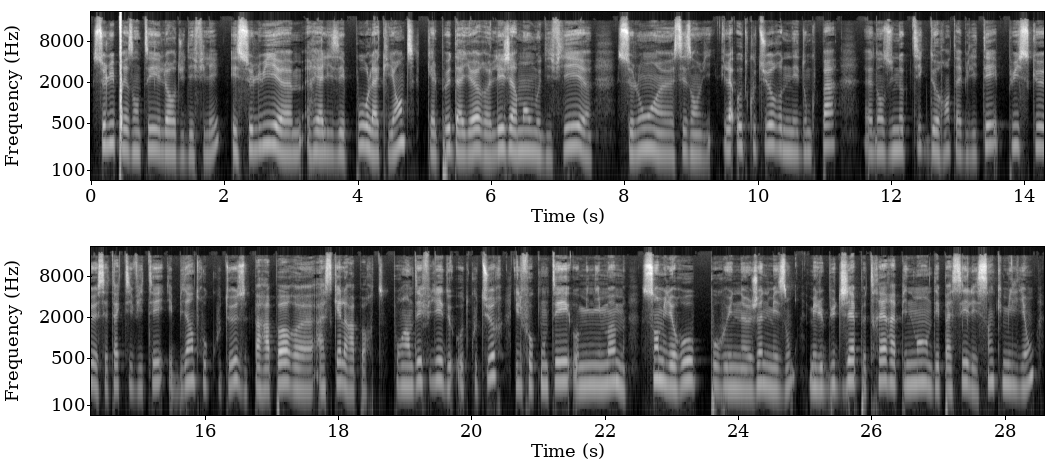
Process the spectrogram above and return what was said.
celui présenté lors du défilé et celui réalisé pour la cliente qu'elle peut d'ailleurs légèrement modifier selon ses envies. La haute couture n'est donc pas euh, dans une optique de rentabilité puisque cette activité est bien trop coûteuse par rapport euh, à ce qu'elle rapporte. Pour un défilé de haute couture, il faut compter au minimum 100 000 euros pour une jeune maison, mais le budget peut très rapidement dépasser les 5 millions euh,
